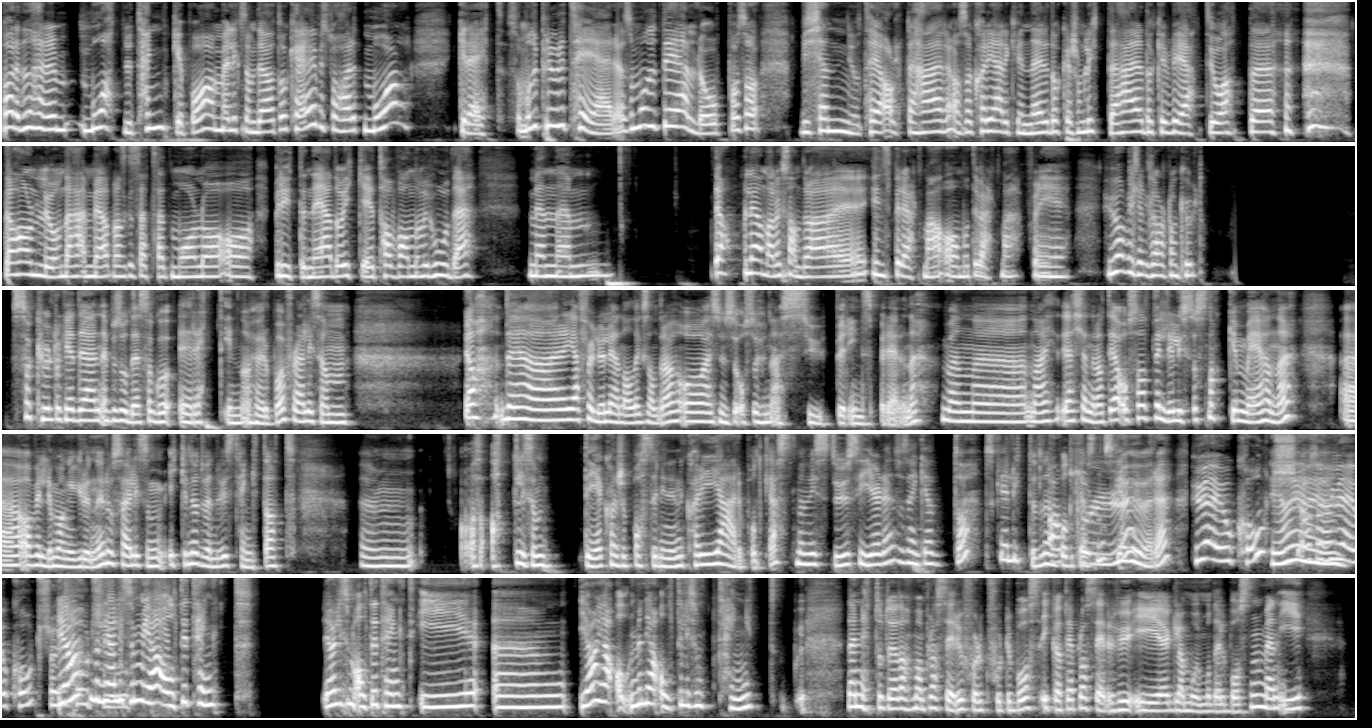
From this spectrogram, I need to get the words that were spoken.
bare den her måten du tenker på, med liksom det at ok, hvis du har et mål greit. Så må du prioritere, så må du dele det opp. Og så, vi kjenner jo til alt det her. altså Karrierekvinner, dere som lytter her, dere vet jo at uh, det handler jo om det her med at man skal sette seg et mål og, og bryte ned og ikke ta vann over hodet. Men um, ja, Lena Alexandra inspirerte meg og motiverte meg, fordi hun har virkelig klart noe kult. Så kult. ok, Det er en episode jeg skal gå rett inn og høre på. for det er liksom ja, er, jeg følger Lene Alexandra, og jeg syns også hun er superinspirerende. Men eh, nei, jeg kjenner at jeg har også hatt veldig lyst til å snakke med henne uh, av veldig mange grunner. Og så har jeg liksom ikke nødvendigvis tenkt at, um, at liksom det kanskje passer inn i en karrierepodkast, men hvis du sier det, så tenker jeg da skal jeg lytte til den podkasten. Hun er jo coach. Ja, ja, ja. Altså, hun er jo coach ja, men jeg, liksom, jeg har alltid tenkt jeg har liksom alltid tenkt i uh, Ja, jeg, men jeg har alltid liksom tenkt Det er nettopp det, da. Man plasserer jo folk fort i bås. Ikke at jeg plasserer hun i glamourmodellbåsen, men i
